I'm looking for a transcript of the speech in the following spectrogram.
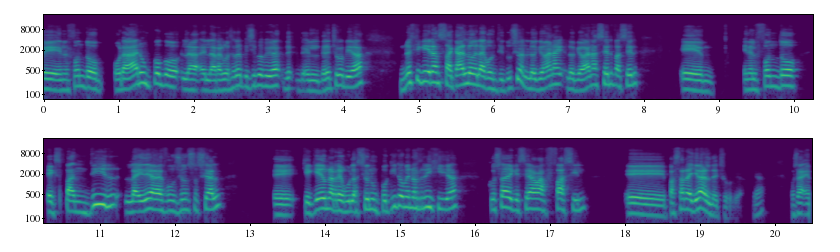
eh, en el fondo, orar un poco la, regulación del principio del derecho de propiedad, no es que quieran sacarlo de la Constitución, lo que van a, lo que van a hacer va a ser, em, en el fondo, expandir la idea de función social, eh, que quede una regulación un poquito menos rígida, cosa de que sea más fácil eh, pasar a llevar el derecho ¿ya? O sea,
